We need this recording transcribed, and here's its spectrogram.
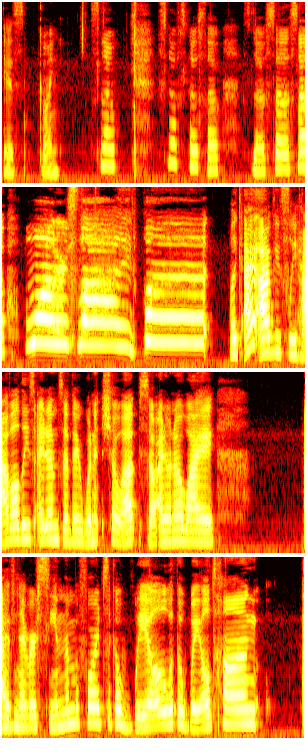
is going slow, slow, slow, slow, slow, slow, slow. Water slide. What? Like I obviously have all these items or they wouldn't show up, so I don't know why I've never seen them before. It's like a whale with a whale tongue.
